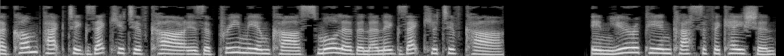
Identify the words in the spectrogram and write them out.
A compact executive car is a premium car smaller than an executive car. In European classification,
